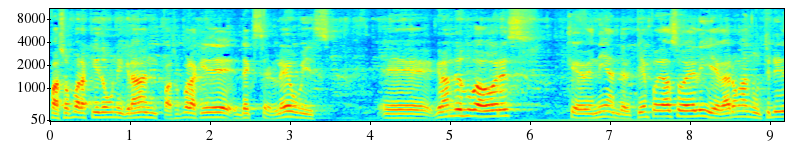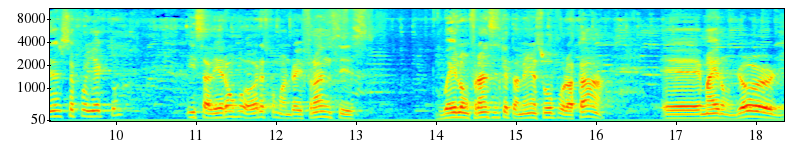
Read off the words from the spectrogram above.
Pasó por aquí Donny Grant, pasó por aquí de Dexter Lewis. Eh, grandes jugadores que venían del tiempo de Azoel y llegaron a nutrir ese proyecto y salieron jugadores como Andre Francis, Waylon Francis que también estuvo por acá, eh, Myron George,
